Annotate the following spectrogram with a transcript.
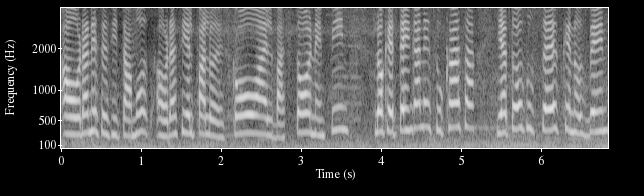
ahora necesitamos, ahora sí el palo de escoba, el bastón, en fin, lo que tengan en su casa y a todos ustedes que nos ven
